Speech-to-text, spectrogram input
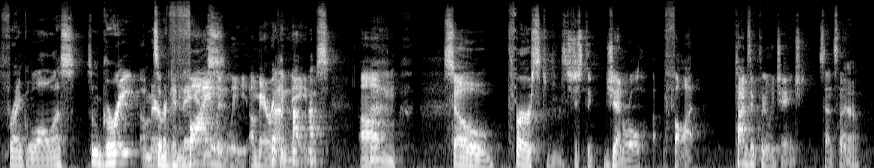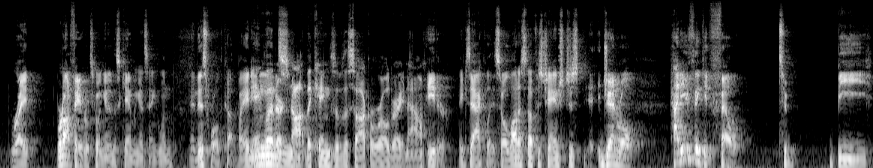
Frank Wallace. Some great some American names. violently American names. Um, so first, it's just a general thought. Times have clearly changed since then, Yeah. right? We're not favorites going into this game against England in this World Cup by any England means. are not the kings of the soccer world right now. either. Exactly. So a lot of stuff has changed. Just general, how do you think it felt to be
